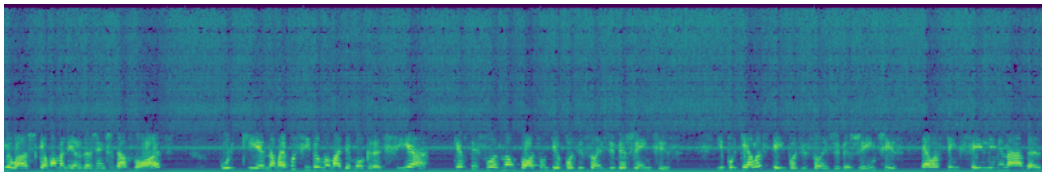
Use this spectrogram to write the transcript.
E eu acho que é uma maneira da gente dar voz, porque não é possível numa democracia que as pessoas não possam ter posições divergentes. E porque elas têm posições divergentes, elas têm que ser eliminadas.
